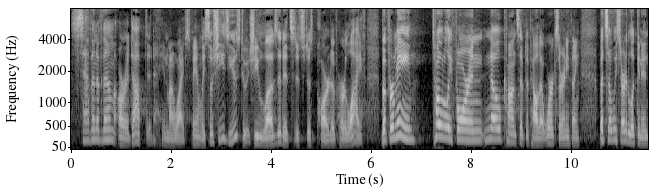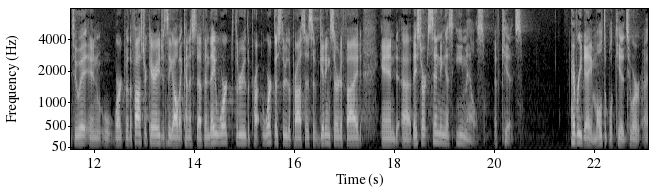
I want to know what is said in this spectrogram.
seven of them are adopted in my wife's family. So she's used to it. She loves it. It's, it's just part of her life. But for me, totally foreign, no concept of how that works or anything. But so we started looking into it and worked with a foster care agency, all that kind of stuff. And they worked through the worked us through the process of getting certified, and uh, they start sending us emails of kids every day multiple kids who are uh,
